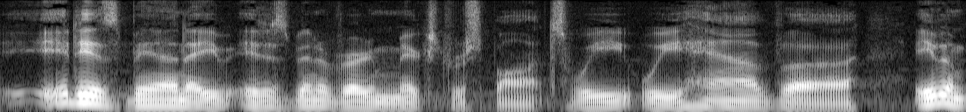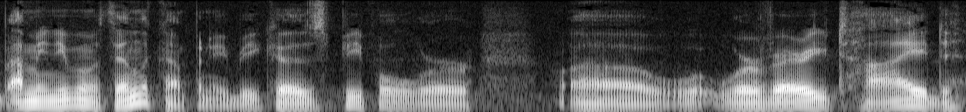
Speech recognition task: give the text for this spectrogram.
It has been a it has been a very mixed response. We we have uh, even I mean even within the company because people were uh, were very tied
